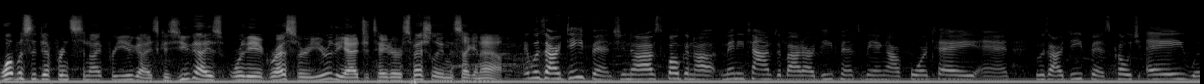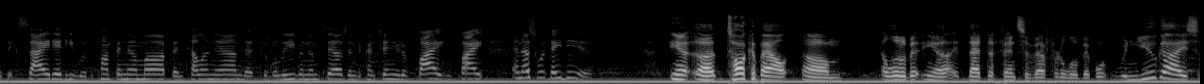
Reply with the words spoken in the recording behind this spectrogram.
What was the difference tonight for you guys? Because you guys were the aggressor. You're the agitator, especially in the second half. It was our defense. You know, I've spoken uh, many times about our defense being our forte, and it was our defense. Coach A was excited. He was pumping them up and telling them that to believe in themselves and to continue to fight and fight, and that's what they did. Yeah, uh, talk about um, a little bit, you know, that defensive effort a little bit. But when you guys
